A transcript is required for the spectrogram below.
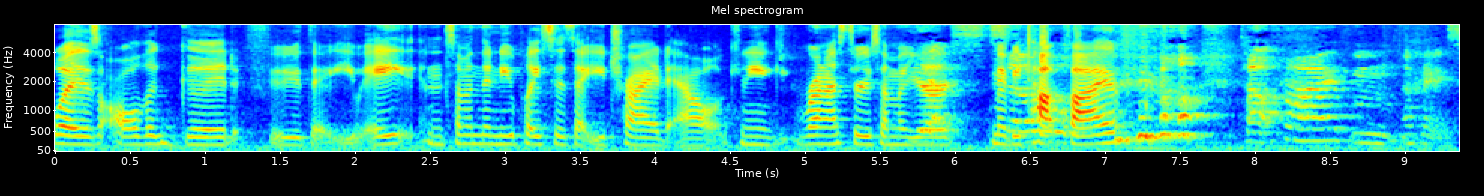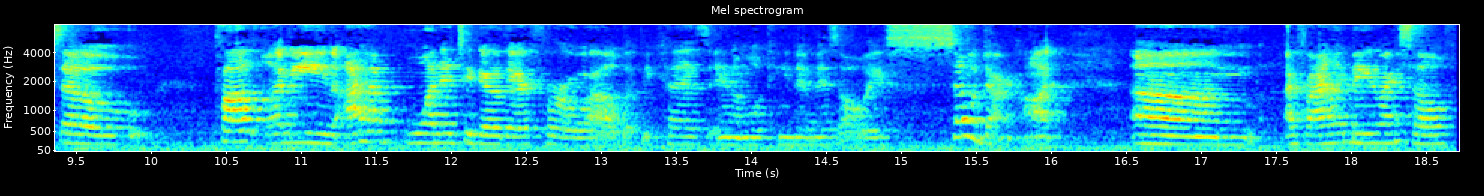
was all the good food that you ate and some of the new places that you tried out. Can you run us through some of your Yes, maybe so- top five? top five? Mm, okay, so, prob- I mean, I have wanted to go there for a while, but because Animal Kingdom is always so darn hot, um, I finally made myself,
